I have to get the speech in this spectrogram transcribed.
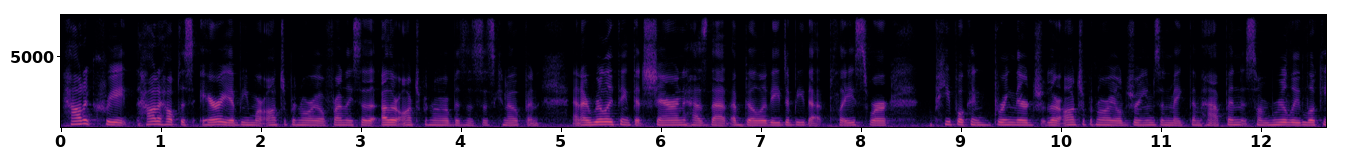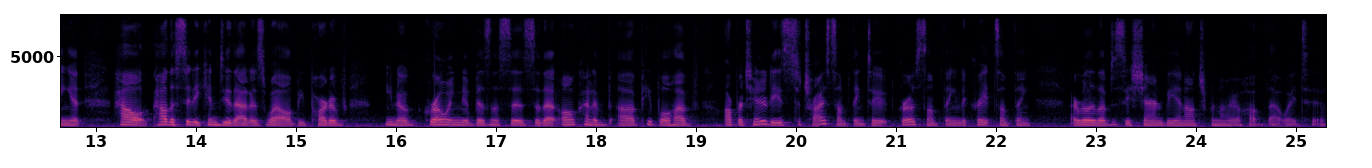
how to create, how to help this area be more entrepreneurial friendly, so that other entrepreneurial businesses can open. And I really think that Sharon has that ability to be that place where people can bring their their entrepreneurial dreams and make them happen. So I'm really looking at how how the city can do that as well. Be part of you know growing new businesses so that all kind of uh, people have opportunities to try something to grow something to create something i really love to see sharon be an entrepreneurial hub that way too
